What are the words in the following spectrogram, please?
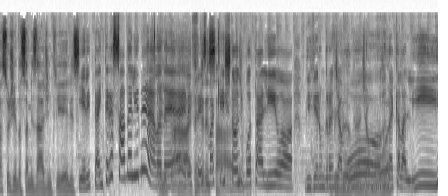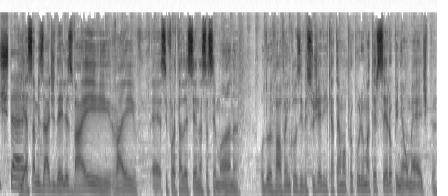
tá surgindo essa amizade entre eles. E ele tá interessado ali nela, Ele né? tá, ele tá fez uma questão de botar ali, ó, viver um grande, Viver um amor, grande amor. naquela lista. E essa amizade deles vai, vai é, se fortalecer nessa semana. O Durval vai inclusive sugerir que a Thelma procure uma terceira opinião médica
